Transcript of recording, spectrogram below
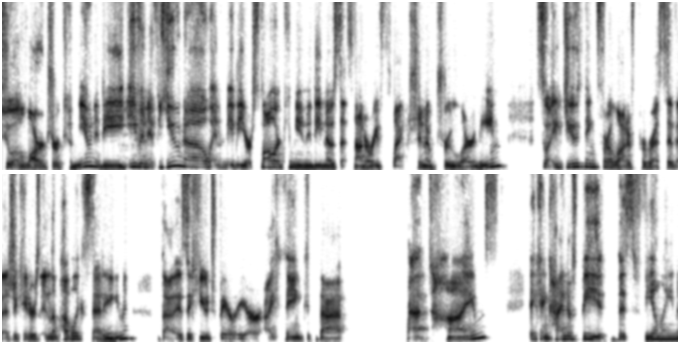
to a larger community, mm-hmm. even if you know, and maybe your smaller community knows that's not a reflection of true learning. So I do think for a lot of progressive educators in the public setting, that is a huge barrier. I think that at times it can kind of be this feeling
